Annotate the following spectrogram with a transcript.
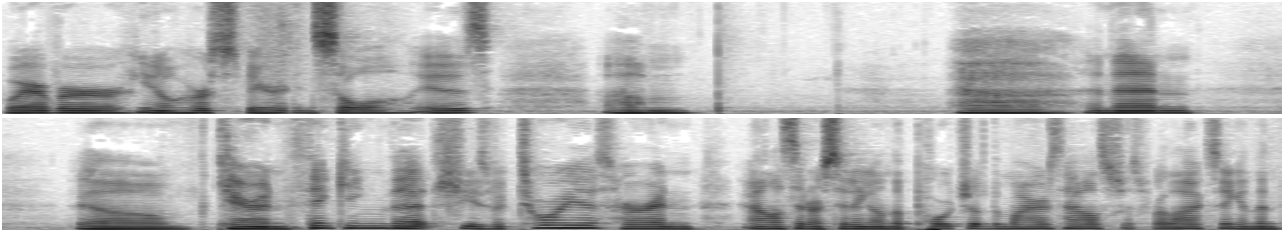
wherever you know her spirit and soul is. Um, uh, and then um, Karen, thinking that she's victorious, her and Allison are sitting on the porch of the Myers house, just relaxing. And then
